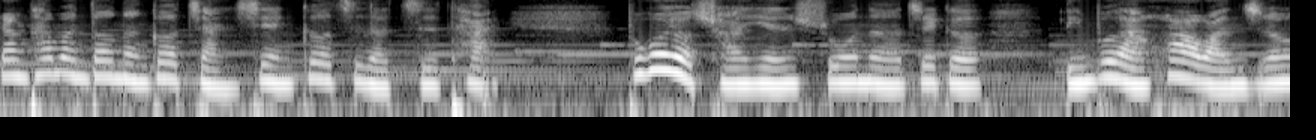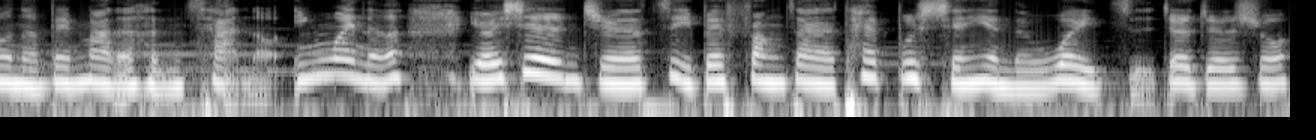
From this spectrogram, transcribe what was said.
让他们都能够展现各自的姿态。不过有传言说呢，这个林布兰画完之后呢，被骂得很惨哦，因为呢，有一些人觉得自己被放在了太不显眼的位置，就觉得说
